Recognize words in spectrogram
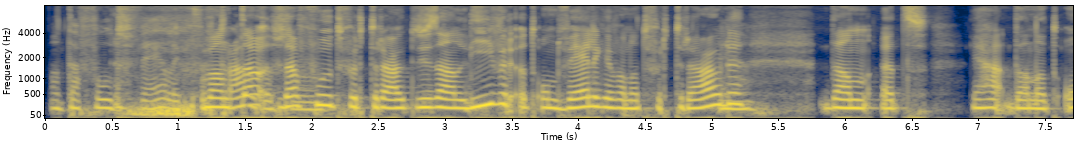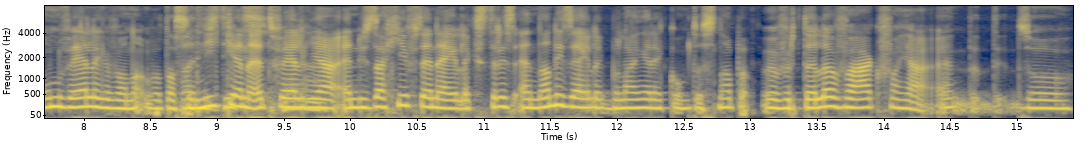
want dat voelt veilig, vertrouwd Want dat, dat voelt vertrouwd. Dus dan liever het onveilige van het vertrouwde dan het, ja, dan het onveilige van wat dat ze niet kennen. Het veilige, ja. En dus dat geeft hen eigenlijk stress. En dat is eigenlijk belangrijk om te snappen. We vertellen vaak van ja, zo.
